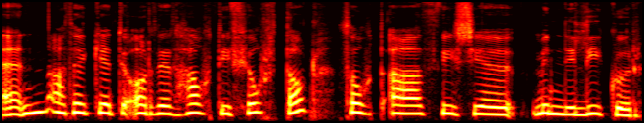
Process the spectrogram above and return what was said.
en að þau geti orðið hátt í 14 þótt að því séu minni líkur.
